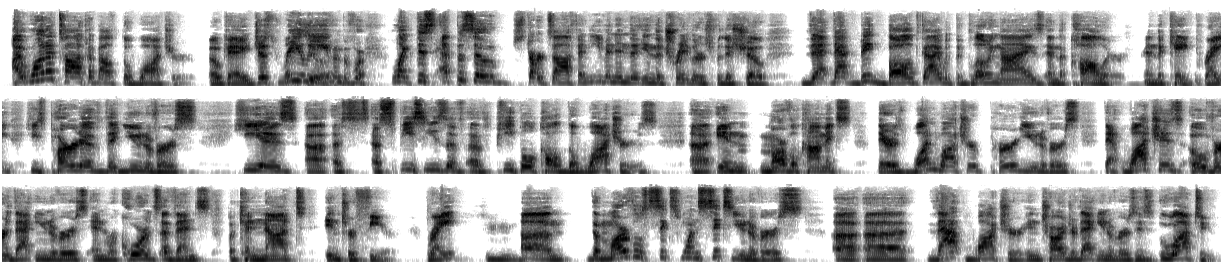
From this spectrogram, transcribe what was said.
I want to talk about the Watcher. Okay, just really even before, like this episode starts off, and even in the in the trailers for this show, that that big bald guy with the glowing eyes and the collar and the cape, right? He's part of the universe. He is uh, a, a species of, of people called the Watchers. Uh, in Marvel Comics, there is one Watcher per universe that watches over that universe and records events, but cannot interfere, right? Mhm. um, the Marvel 616 universe, uh, uh, that watcher in charge of that universe is Uatu,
